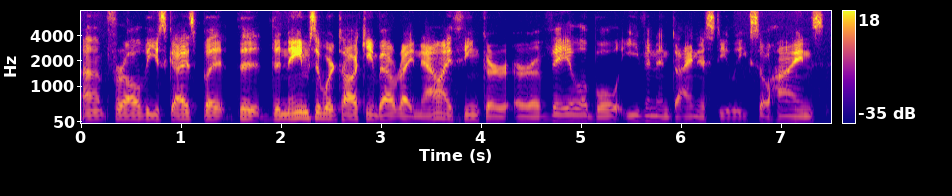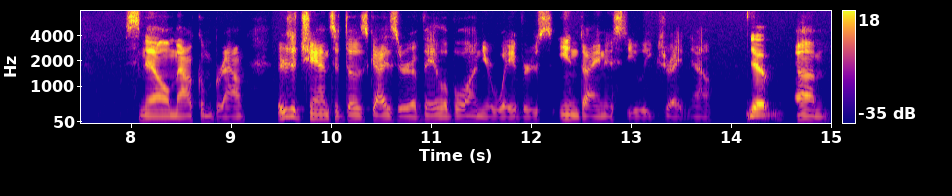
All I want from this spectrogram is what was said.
um, for all these guys. But the the names that we're talking about right now, I think, are are available even in dynasty leagues. So Hines, Snell, Malcolm Brown. There's a chance that those guys are available on your waivers in dynasty leagues right now. Yep. Um,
